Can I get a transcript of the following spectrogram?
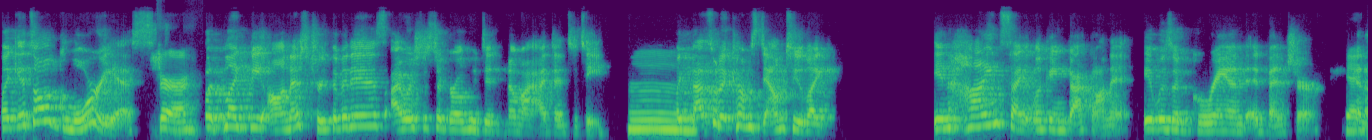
like it's all glorious. Sure. But like the honest truth of it is, I was just a girl who didn't know my identity. Mm. Like that's what it comes down to. Like in hindsight, looking back on it, it was a grand adventure And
